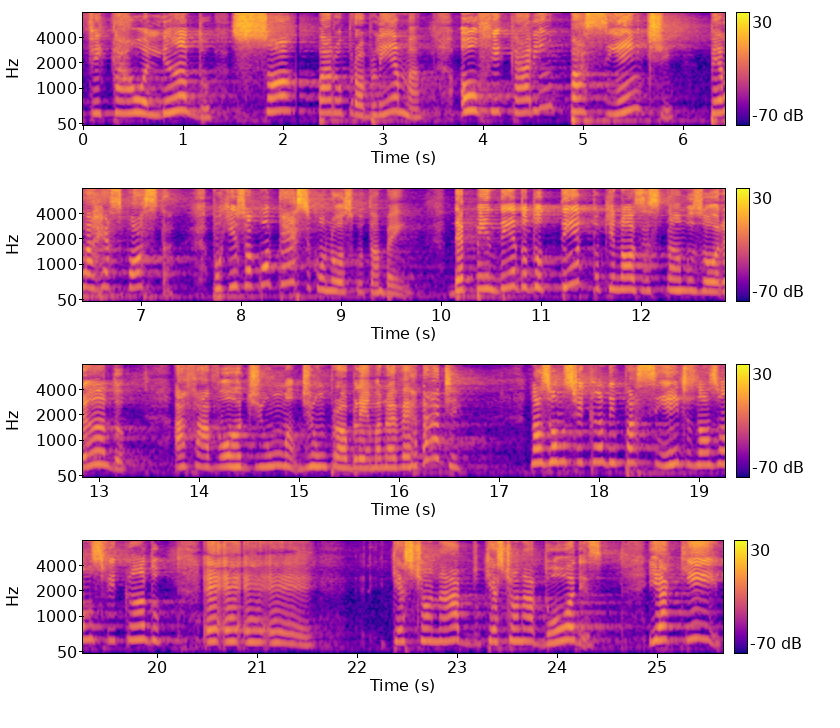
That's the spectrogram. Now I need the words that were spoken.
ficar olhando só para o problema ou ficar impaciente pela resposta, porque isso acontece conosco também. Dependendo do tempo que nós estamos orando, a favor de, uma, de um problema, não é verdade? Nós vamos ficando impacientes, nós vamos ficando é, é, é, é, questionado, questionadores. E aqui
